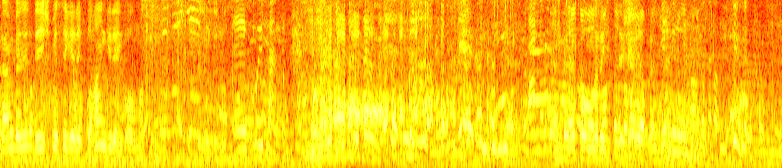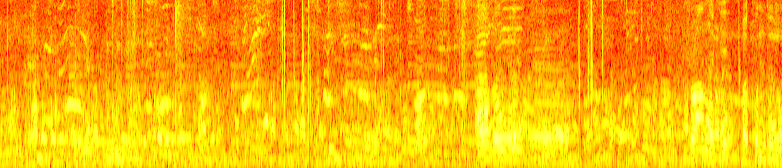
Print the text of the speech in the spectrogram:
Pembenin değişmesi gerekse hangi renk olmasını düşünürdünüz? E, koyu pembe. Pembe tonları gidecek. Arabamızın e, şu andaki bakım durumu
